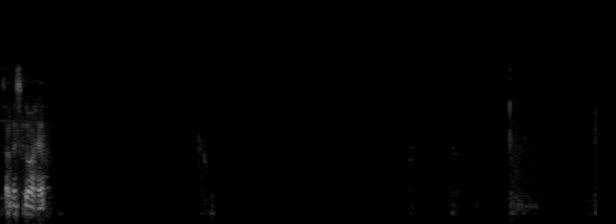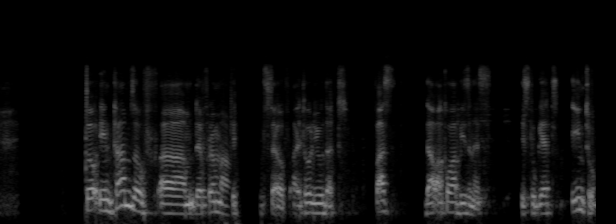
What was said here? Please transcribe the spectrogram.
So let's go ahead. So in terms of um, the framework itself, I told you that first, our core business is to get into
